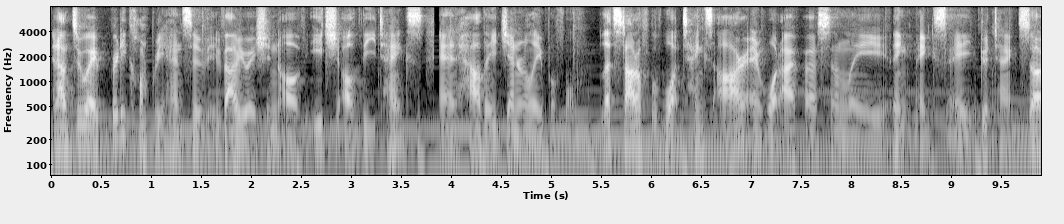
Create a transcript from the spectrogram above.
And I'll do a pretty comprehensive evaluation of each of the tanks and how they generally perform. Let's start off with what tanks are and what I personally think makes a good tank. So,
